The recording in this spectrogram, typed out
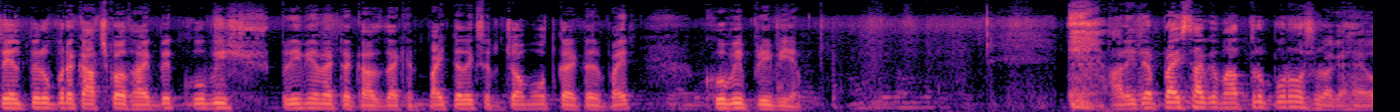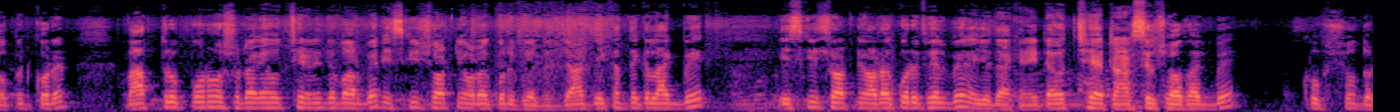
সেলফের উপরে কাজ করা থাকবে। খুবই প্রিমিয়াম একটা কাজ, দেখেন পাইটটা দেখছেন, চমৎকার একটা পাইট খুবই প্রিমিয়াম আর এটার প্রাইস থাকবে মাত্র পনেরোশো টাকা। হ্যাঁ ওপেন করেন। মাত্র পনেরোশো টাকা হচ্ছে এটা নিতে পারবেন। স্ক্রিনশট নিয়ে অর্ডার করে ফেলবেন। যার যেখান থেকে লাগবে স্ক্রিনশট নিয়ে অর্ডার করে ফেলবেন। এই যে দেখেন, এটা হচ্ছে টার্সেল সহ থাকবে। খুব সুন্দর,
